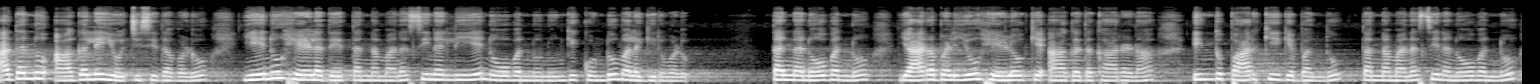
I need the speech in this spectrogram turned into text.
ಅದನ್ನು ಆಗಲೇ ಯೋಚಿಸಿದವಳು, ಏನೂ ಹೇಳದೆ ತನ್ನ ಮನಸ್ಸಿನಲ್ಲಿಯೇ ನೋವನ್ನು ನುಂಗಿಕೊಂಡು ಮಲಗಿರುವಳು. ತನ್ನ ನೋವನ್ನು ಯಾರ ಬಳಿಯೂ ಹೇಳೋಕೆ ಆಗದ ಕಾರಣ ಇಂದು ಪಾರ್ಕಿಗೆ ಬಂದು ತನ್ನ ಮನಸ್ಸಿನ ನೋವನ್ನು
